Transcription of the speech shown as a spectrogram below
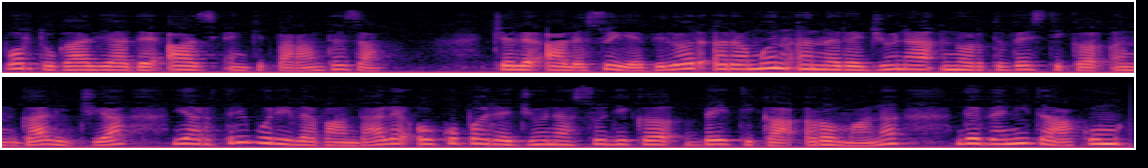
Portugalia de azi, închid paranteza. Cele ale suievilor rămân în regiunea nord-vestică, în Galicia, iar triburile vandale ocupă regiunea sudică betica romană, devenită acum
